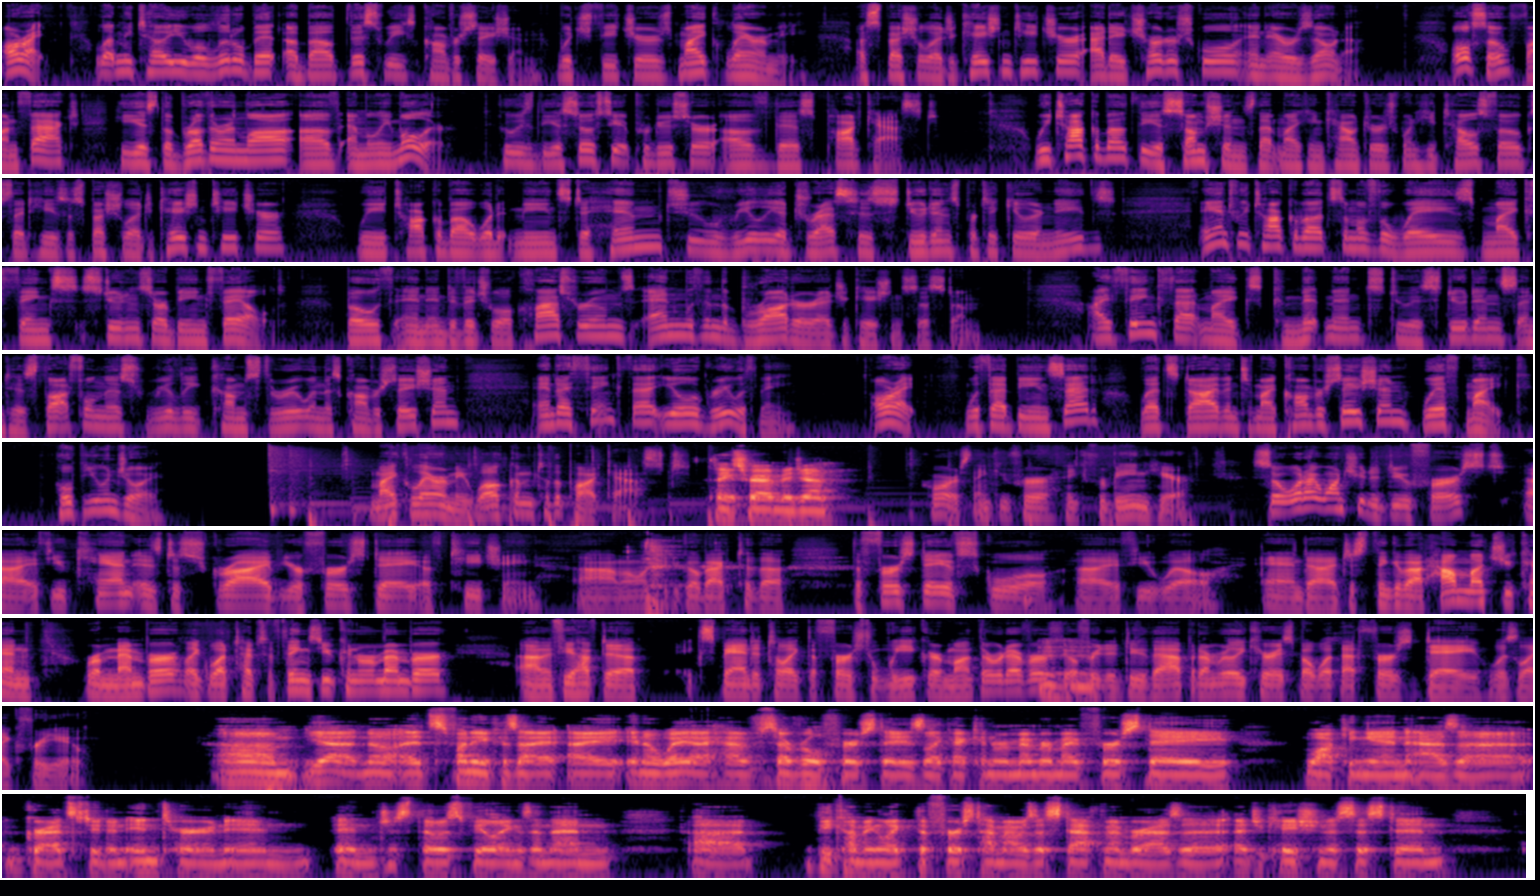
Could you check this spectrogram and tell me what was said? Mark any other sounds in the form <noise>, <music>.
All right, let me tell you a little bit about this week's conversation, which features Mike Laramie, a special education teacher at a charter school in Arizona. Also, fun fact, he is the brother in law of Emily Moeller, who is the associate producer of this podcast. We talk about the assumptions that Mike encounters when he tells folks that he's a special education teacher. We talk about what it means to him to really address his students' particular needs. And we talk about some of the ways Mike thinks students are being failed, both in individual classrooms and within the broader education system. I think that Mike's commitment to his students and his thoughtfulness really comes through in this conversation, and I think that you'll agree with me. All right, with that being said, let's dive into my conversation with Mike. Hope you enjoy. Mike Laramie, welcome to the podcast. Thanks for having me, John. Of course, thank you for thank you for being here. So, what I want you to do first, uh, if you can, is describe your first day of teaching. Um, I want you to go back to the the first day of school, uh, if you will, and uh, just think about how much you can remember, like what types of things you can remember. Um, if you have to expand it to like the first week or month or whatever, mm-hmm. feel free to do that. But I'm really curious about what that first day was like for you. Um, yeah, no, it's funny because I, I, in a way, I have several first days. Like I can remember my first day walking in as a grad student intern in, in just those feelings. And then, uh, becoming like the first time I was a staff member as a education assistant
